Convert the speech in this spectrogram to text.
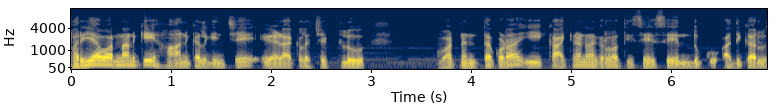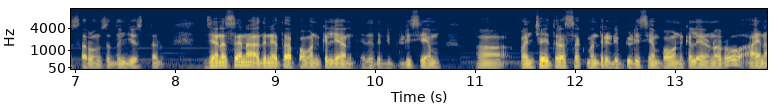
పర్యావరణానికి హాని కలిగించే ఏడాకుల చెట్లు వాటినంతా కూడా ఈ కాకినాడ నగరంలో తీసేసేందుకు అధికారులు సర్వసిద్ధం చేస్తున్నారు. జనసేన అధినేత పవన్ కళ్యాణ్ ఏదైతే డిప్యూటీ సీఎం పంచాయతీరాజ్ శాఖ మంత్రి డిప్యూటీ సీఎం పవన్ కళ్యాణ్ ఉన్నారో ఆయన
